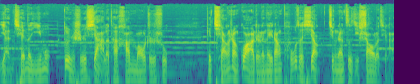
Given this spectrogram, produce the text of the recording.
眼前的一幕顿时吓了她汗毛直竖。这墙上挂着的那张菩萨像竟然自己烧了起来，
